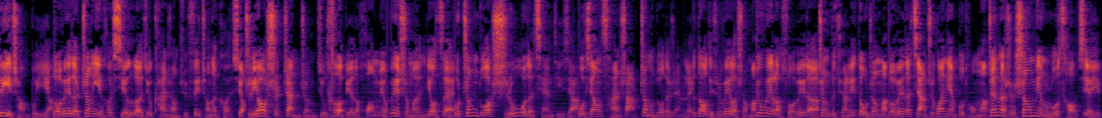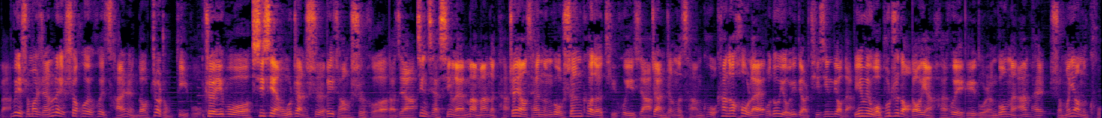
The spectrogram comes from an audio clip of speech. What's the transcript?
立场不一样。所谓的正义和邪恶，就看上去非常的可笑。只要是战争，就特别的荒谬。为什么要在不争夺食物的前提下，互相残杀这么多的人类？这到底是为了什么？就为了所谓的政治权力斗争吗？所谓的价值观念不同吗？真的是生命如草芥一般。为什么人类社会会残忍到这种地步？这一部《西线无战事》非常适合大家静下心来慢慢的看，这样才能够深刻的体会一下战争的残酷。看到后来，我都有一点提心吊胆，因为我不知道导演还会给主人公们安排什么。什么样的苦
